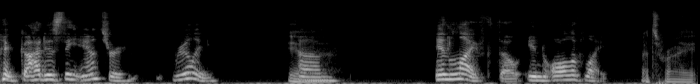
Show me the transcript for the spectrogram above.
God is the answer, really. Yeah. Um, in life, though, in all of life. That's right.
